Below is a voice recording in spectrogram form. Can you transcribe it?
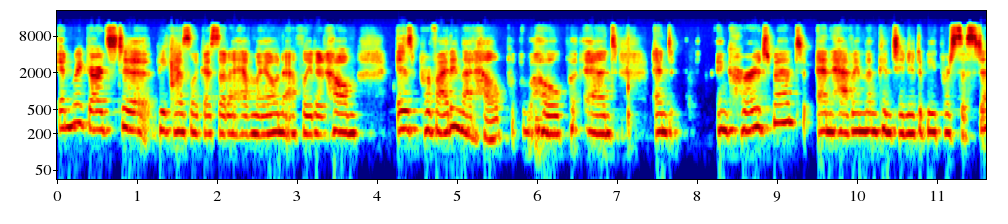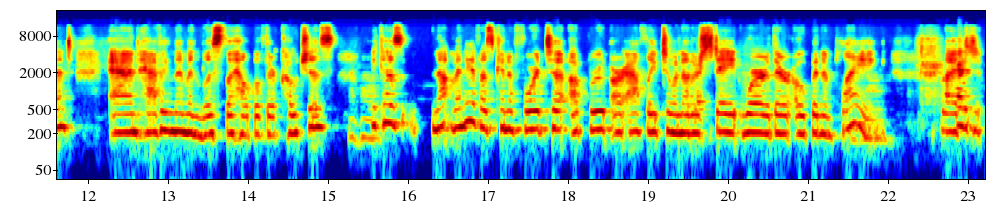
in regards to because like i said i have my own athlete at home is providing that help hope and and encouragement and having them continue to be persistent and having them enlist the help of their coaches mm-hmm. because not many of us can afford to uproot our athlete to another right. state where they're open and playing. Mm-hmm. But and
